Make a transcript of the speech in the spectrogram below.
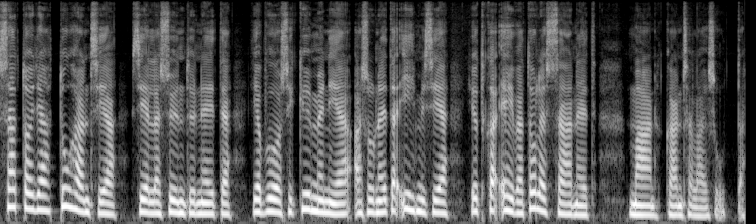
satoja tuhansia siellä syntyneitä ja vuosikymmeniä asuneita ihmisiä, jotka eivät ole saaneet maan kansalaisuutta.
